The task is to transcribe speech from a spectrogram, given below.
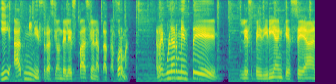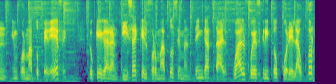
y administración del espacio en la plataforma. Regularmente les pedirían que sean en formato PDF, lo que garantiza que el formato se mantenga tal cual fue escrito por el autor.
